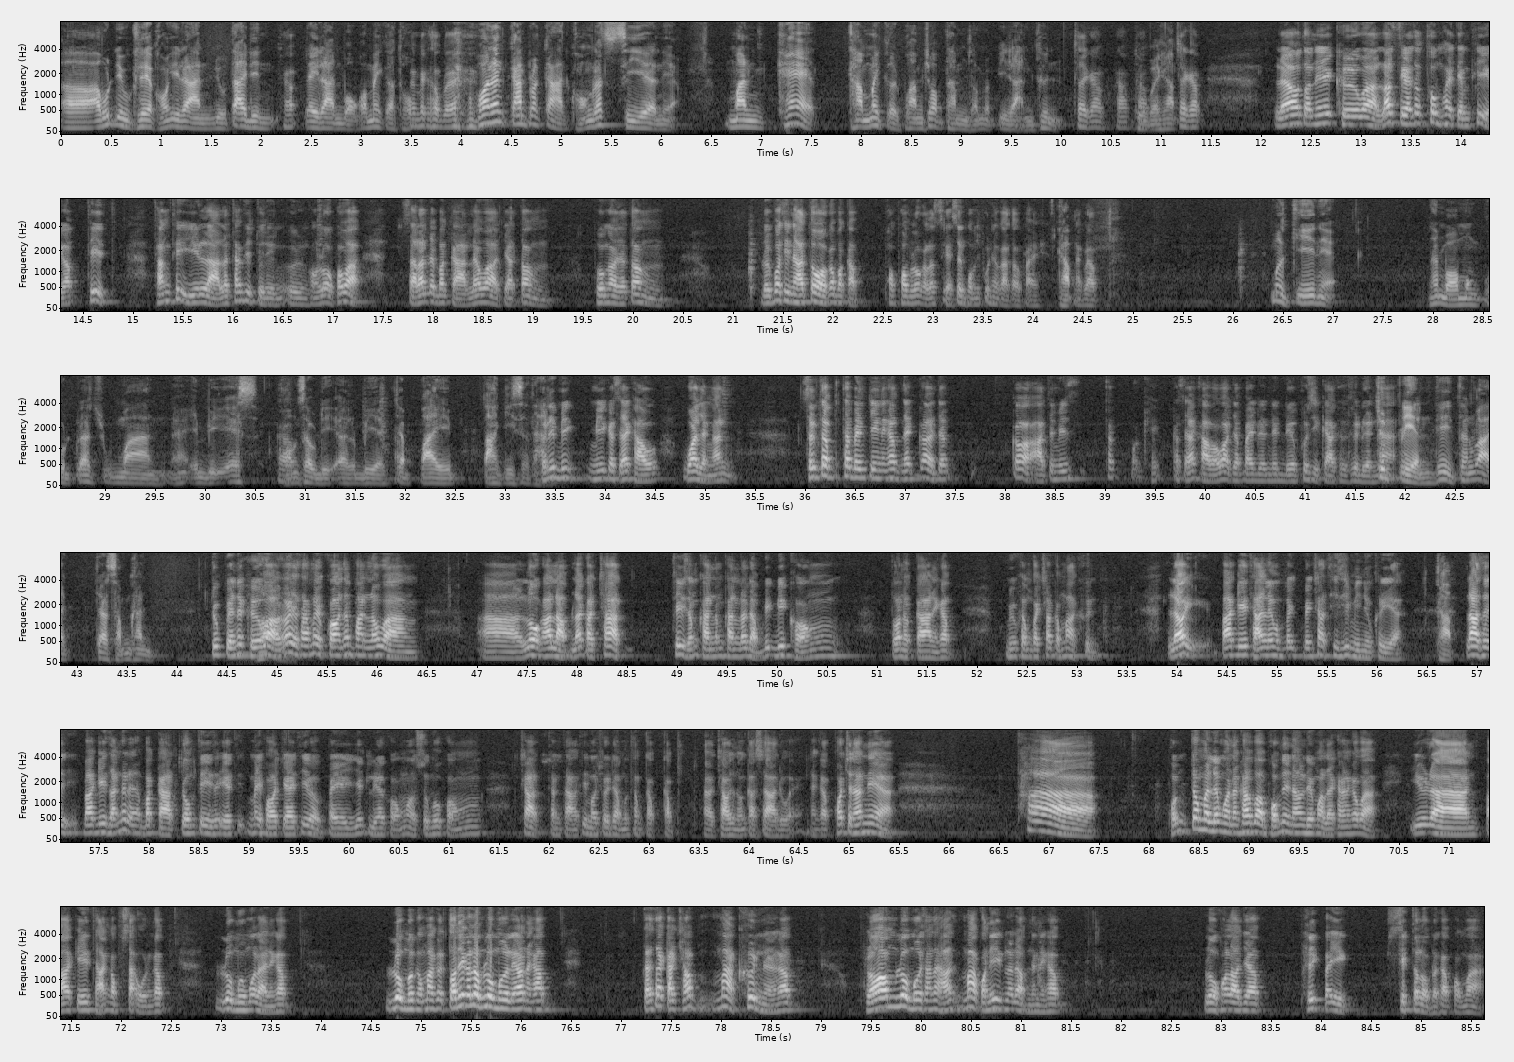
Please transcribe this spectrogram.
เอ่ออาวุธนิวเคลียร์ของอิหร่านอยู่ใต้ดินครับ แต่อิหร่านบอกว่าไม่กระทบไม่ไม่ครับเลย เพราะฉะนั้นการประกาศของรัสเซียเนี่ยมันแค่ทำให้เกิดความชอบธรรมสำหรับอิหร่านขึ้น ใช่ครับครับถูกไหมครับ ใช่ครับ แล้วตอนนี้คือว่ารัสเซียต้องทุ่มให้เต็มที่ครับที่ทั้งที่อิหร่านและทั้งที่จุดอื่นๆของโลกเพราะว่าสหรัฐได้ประกาศแล้วว่าจะต้องพวกเราจะต้อง โดยเฉพาะที่นาโต้ก็ประกาศพร้อมๆรบกับรัสเซียซึ่งผมจะพูดในโอกาสต่อไปครับ นะครับ เมื่อกี้เนี่ย ท่านบอกมงกุฎราชกุมารนะ MBS ครับ ของซาอุดิอาระเบียจะไปปากีสถาตอนนนี้มีมีกระแสข่าวว่าอย่างนั้น ซึ่งถ้าถ้าเป็นจริงนะครับเนี่ยก็จะก็อาจจะมีถ้ากระแสข่าวว่าจะไปเดือนเดือนพฤศจิกาคือคือเดือนหจุดน้าเปลี่ยนที่ท่านว่าจะสำคัญ จุดเปลี่ยนก็คือว่าก็จะทำให้ความสัมพันธ์ระหว่างอ่าโลกอาหรับและกับชาติที่สำคัญสำคัญระดับบิ๊กๆของตะวันออกกลางนะครับ มีความกระชับกันมากขึ้น แล้วปากีสถานเลยเป็นเป็นชาติที่มีนิวเคลียร์ ครับล่าสุดปากีสถานก็ได้ประกาศโจมตีอิสราเอลไม่พอใจที่แบบไปยึดเรือของสมุของชาติต่างๆ ที่มาช่วยดำมันทำกับกับชาวฉนนกาซาด้วยนะครับ เพราะฉะนั้นเนี่ยถ้าผมต้องมาเรียนก่อนนะครับว่าผมได้นำเรียนมาหลายครั้งครับว่าอิหร่านปากีสถานกับซาอุดครับร่วมมือเมื่อไหร่นะครับร่วมมือกันมากตอนนี้ก็เริ่มร่วมมือแล้วนะครับ แต่ถ้ากระชับมากขึ้นนะครับ พร้อมร่วมมือทางทหารมากกว่านี้อีกระดับหนึ่งนะครับ โลกของเราจะพลิกไปอีกสิบตลบนะครับผมว่า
